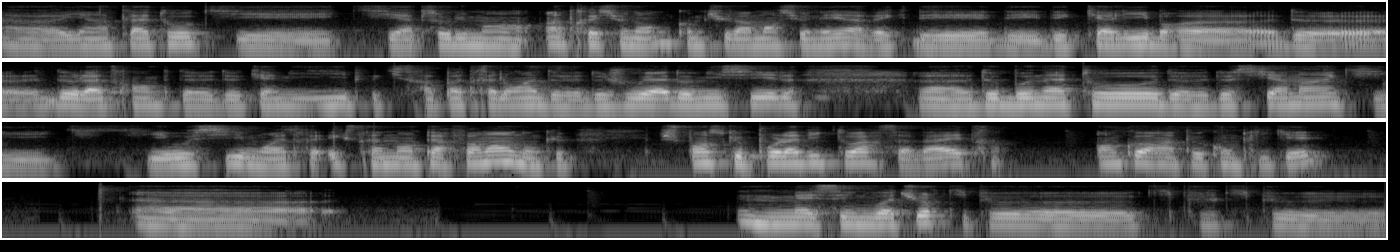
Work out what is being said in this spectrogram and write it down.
Euh, il y a un plateau qui est, qui est absolument impressionnant, comme tu l'as mentionné, avec des, des, calibres euh, de, de, la trempe de, Camille, qui sera pas très loin de, jouer à domicile, de Bonato, de, Siamin, qui, qui aussi vont être extrêmement performants. Donc, je pense que pour la victoire, ça va être encore un peu compliqué. Mais c'est une voiture qui peut, qui peut, qui peut,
